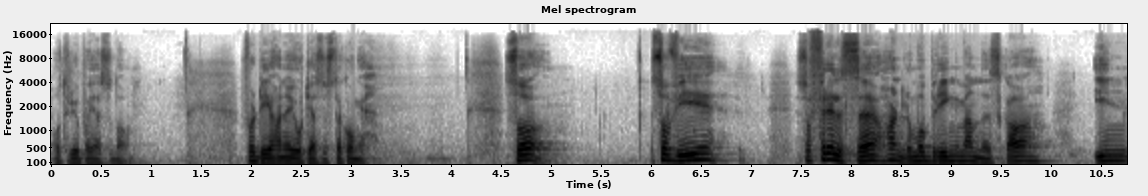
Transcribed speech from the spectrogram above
og tro på Jesu navn. Fordi han har gjort Jesus til konge. Så, så vi så frelse handler om å bringe mennesker inn,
